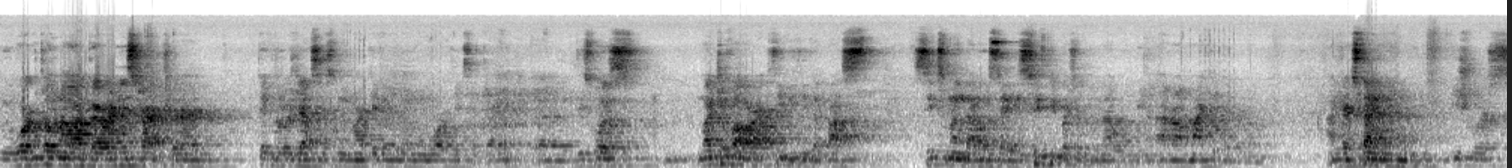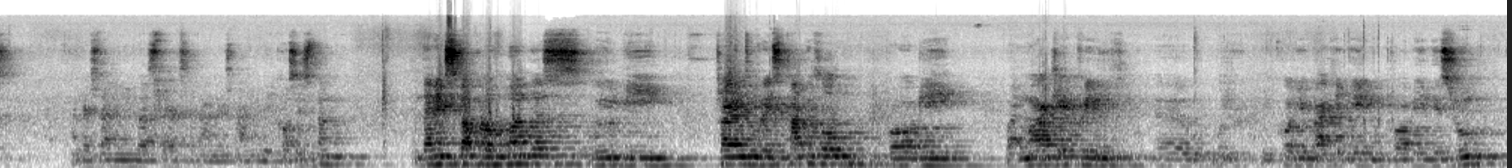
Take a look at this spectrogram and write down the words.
We worked on our governance structure, technology assessment, market development work, etc. Uh, this was much of our activity the past six months, I would say, 50% of that would be around market development. Understanding issuers, understanding investors, and understanding the ecosystem. In the next couple of months, we will be trying to raise capital, probably by March, April, uh, we'll, call you back again, probably in this room,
